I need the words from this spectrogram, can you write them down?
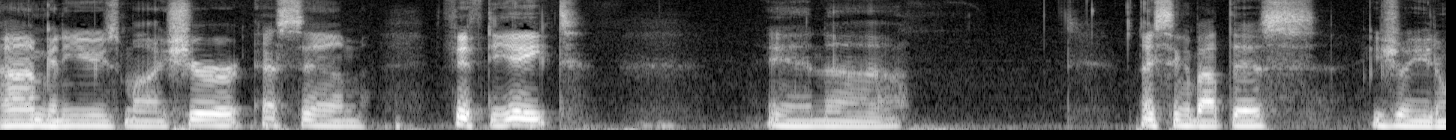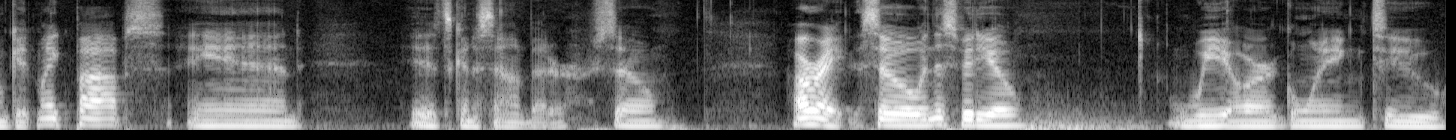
I'm going to use my Shure SM58 and uh, nice thing about this, usually you don't get mic pops and it's going to sound better. So, all right. So in this video, we are going to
